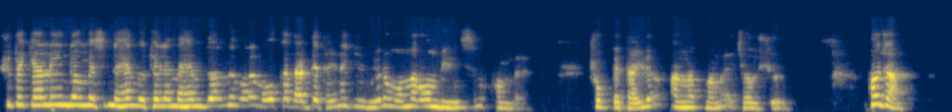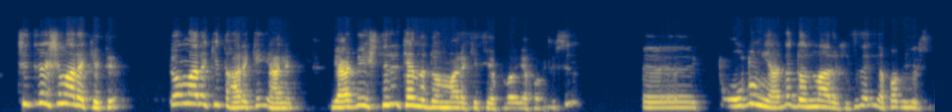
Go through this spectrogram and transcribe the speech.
şu tekerleğin dönmesinde hem öteleme hem dönme var ama o kadar detayına girmiyorum. Onlar 11. sınıf konuları. Çok detaylı anlatmamaya çalışıyorum. Hocam titreşim hareketi, dönme hareketi hareket yani yer değiştirirken de dönme hareketi yap- yapabilirsin. Ee, olduğun yerde dönme hareketi de yapabilirsin.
